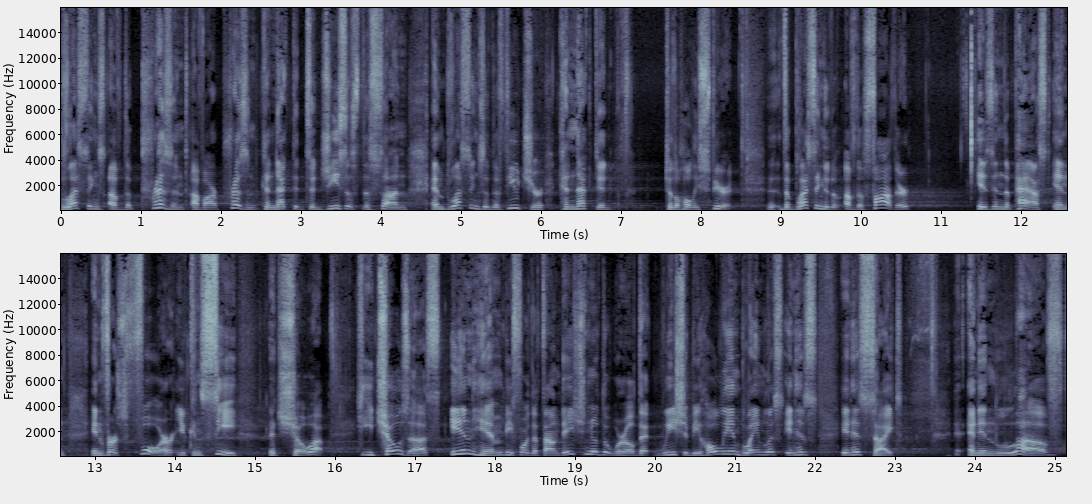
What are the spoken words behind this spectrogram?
blessings of the present, of our present, connected to Jesus the Son, and blessings of the future connected to the Holy Spirit. The blessing of the Father is in the past. In, in verse 4, you can see it show up. He chose us in him before the foundation of the world that we should be holy and blameless in his, in his sight. And in love,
